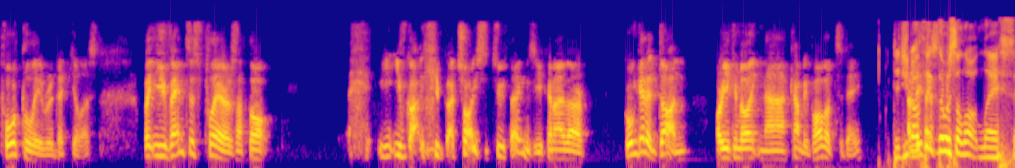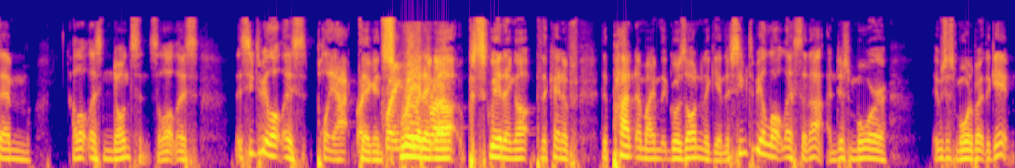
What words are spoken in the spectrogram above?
totally ridiculous. But Juventus players, I thought you've got you've got a choice of two things. You can either go and get it done, or you can be like, nah, can't be bothered today. Did you And not think just- there was a lot less, um, a lot less nonsense, a lot less? There seemed to be a lot less play acting Like and playing with the squaring up, squaring up, the kind of the pantomime that goes on in the game. There seemed to be a lot less of that, and just more. It was just more about the game,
